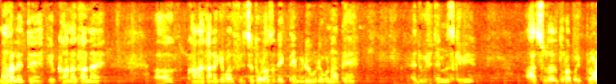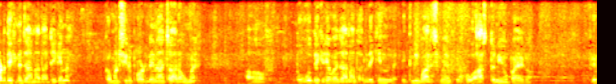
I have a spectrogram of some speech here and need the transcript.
नहा लेते हैं फिर खाना खाना है। आ, खाना खाने के बाद फिर से थोड़ा सा देखते हैं वीडियो वीडियो बनाते हैं एजुकेशन चैनल्स के लिए। आज सोचा तो थोड़ा प्लॉट देखने जाना था ठीक है ना? कमर्शियल प्लॉट लेना चाह रहा हूँ मैं। आ, तो वो देखने में जाना था लेकिन इतनी बारिश में फिर वो आज तो नहीं हो पाएगा। फिर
